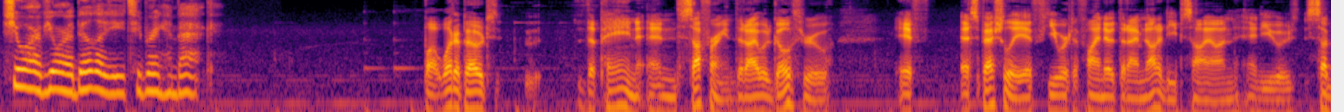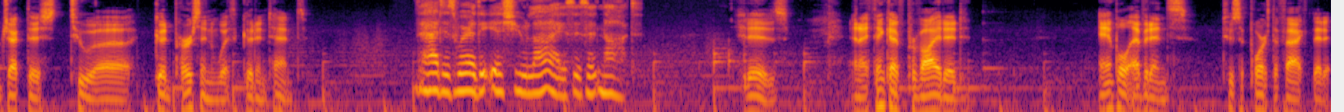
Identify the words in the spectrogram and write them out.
sure of your ability to bring him back. But what about the pain and suffering that I would go through if especially if you were to find out that I'm not a deep scion and you subject this to a good person with good intent? That is where the issue lies, is it not? It is. And I think I've provided ample evidence to support the fact that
